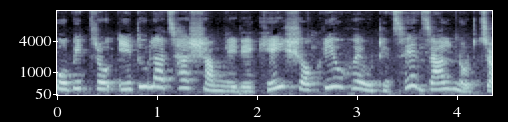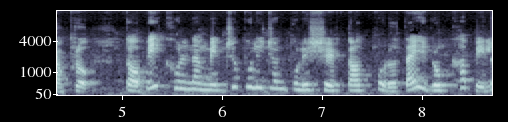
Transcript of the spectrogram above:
পবিত্র ঈদ উল আজহা সামনে রেখেই সক্রিয় হয়ে উঠেছে জাল নোট চক্র। তবে খুলনা মেট্রোপলিটন পুলিশের তৎপরতায় রক্ষা পেল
